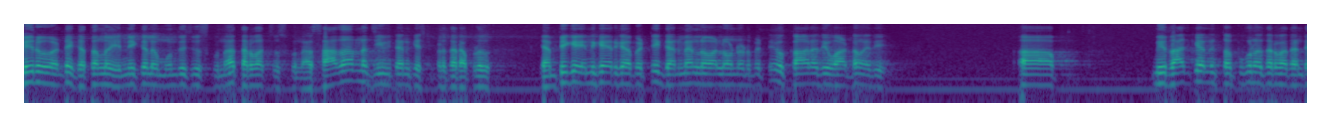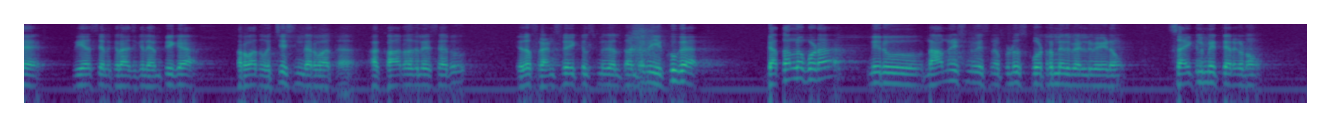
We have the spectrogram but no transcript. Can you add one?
మీరు అంటే గతంలో ఎన్నికల ముందు చూసుకున్నా తర్వాత చూసుకున్నా సాధారణ జీవితానికి ఇష్టపడతారు. అప్పుడు ఎంపీగా ఎన్నికయ్యారు కాబట్టి గన్మెన్లో వాళ్ళు ఉండడం బట్టి ఒక కారు అది వాడడం ఇది. మీరు రాజకీయాలను తప్పుకున్న తర్వాత అంటే క్రియాశీలక రాజకీయాలు ఎంపీగా తర్వాత వచ్చేసిన తర్వాత ఆ కారు వదిలేశారు. ఏదో ఫ్రెండ్స్ వెహికల్స్ మీద వెళ్తూ ఉంటారు. ఎక్కువగా గతంలో కూడా మీరు నామినేషన్ వేసినప్పుడు స్కూటర్ మీద వెళ్ళి వేయడం సైకిల్ మీద తిరగడం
